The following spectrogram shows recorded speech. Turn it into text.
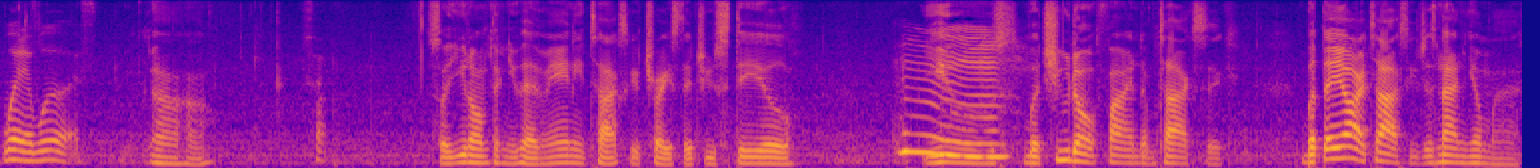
what it was. Uh huh. So So you don't think you have any toxic traits that you still Hmm. use, but you don't find them toxic. But they are toxic, just not in your mind.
